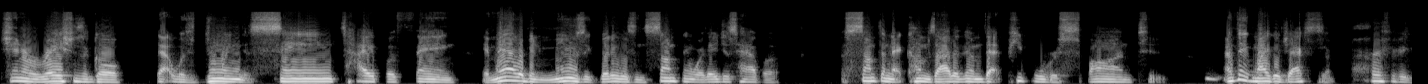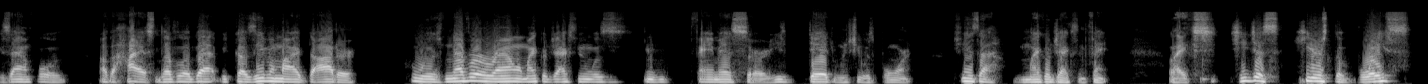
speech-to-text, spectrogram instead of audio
generations ago that was doing the same type of thing. It may not have been music, but it was in something where they just have a, a something that comes out of them that people respond to. I think Michael Jackson is a perfect example of of the highest level of that because even my daughter, who was never around when Michael Jackson was famous or he's dead when she was born, she's a Michael Jackson fan. Like she, she just hears the voice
